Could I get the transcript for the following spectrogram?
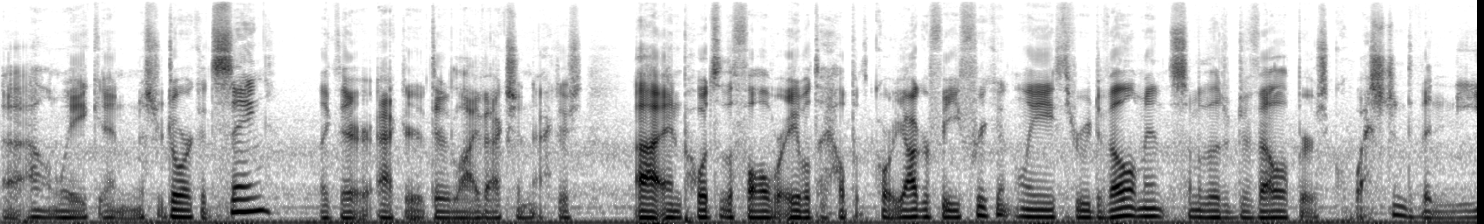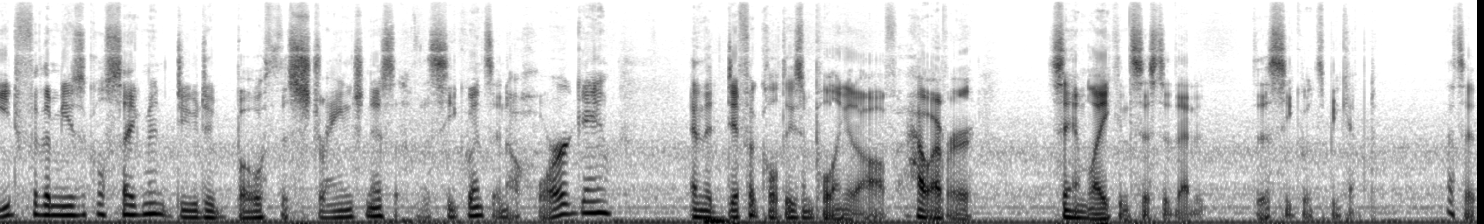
uh, Alan Wake and Mr. Door could sing, like their actor, their live action actors, uh, and Poets of the Fall were able to help with choreography frequently through development. Some of the developers questioned the need for the musical segment due to both the strangeness of the sequence in a horror game and the difficulties in pulling it off. However, Sam Lake insisted that it, the sequence be kept. That's it.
